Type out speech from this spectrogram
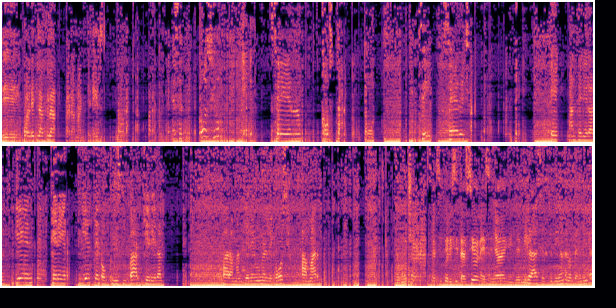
eh, ¿cuál es la clave para mantenerse? Ese negocio es ser constante querer al cliente, lo principal, querer al cliente para mantener uno el negocio, amar. Muchas gracias y felicitaciones, señora Guillermina. Gracias, que Dios me los bendiga.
